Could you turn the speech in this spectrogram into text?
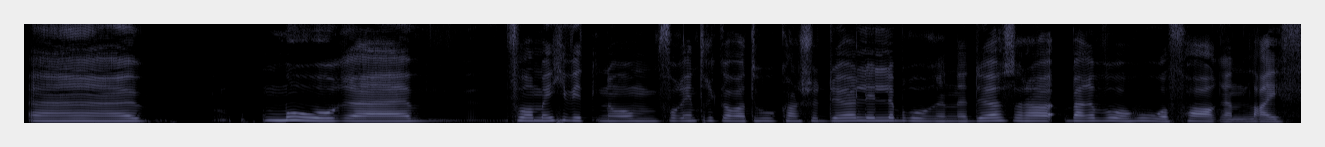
Uh, mor uh, får vi ikke vite noe om, får inntrykk av at hun kanskje dør. Lillebroren er død, så det har bare vært hun og faren Leif,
